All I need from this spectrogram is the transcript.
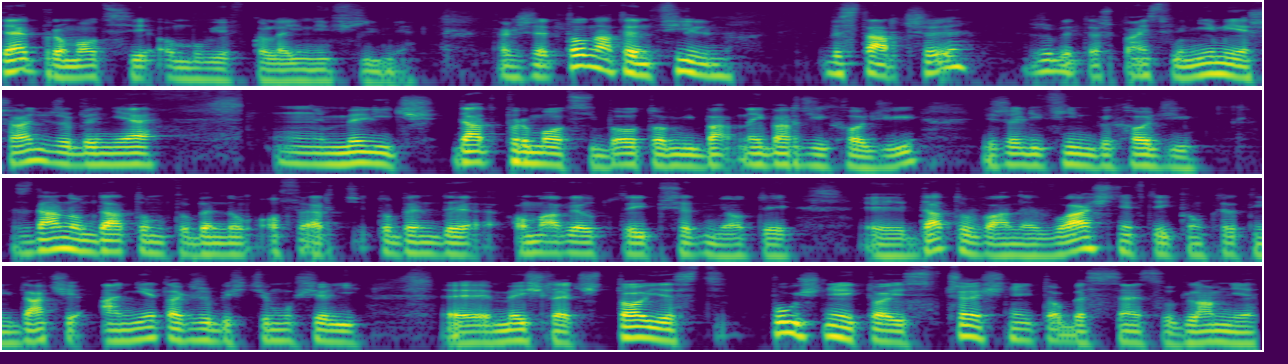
te promocje omówię w kolejnym filmie. Także to na ten film wystarczy, żeby też Państwu nie mieszać, żeby nie mm, mylić dat promocji, bo o to mi najbardziej chodzi. Jeżeli film wychodzi z daną datą, to będą ofercie, to będę omawiał tutaj przedmioty y, datowane właśnie w tej konkretnej dacie, a nie tak, żebyście musieli y, myśleć, to jest później, to jest wcześniej, to bez sensu dla mnie.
